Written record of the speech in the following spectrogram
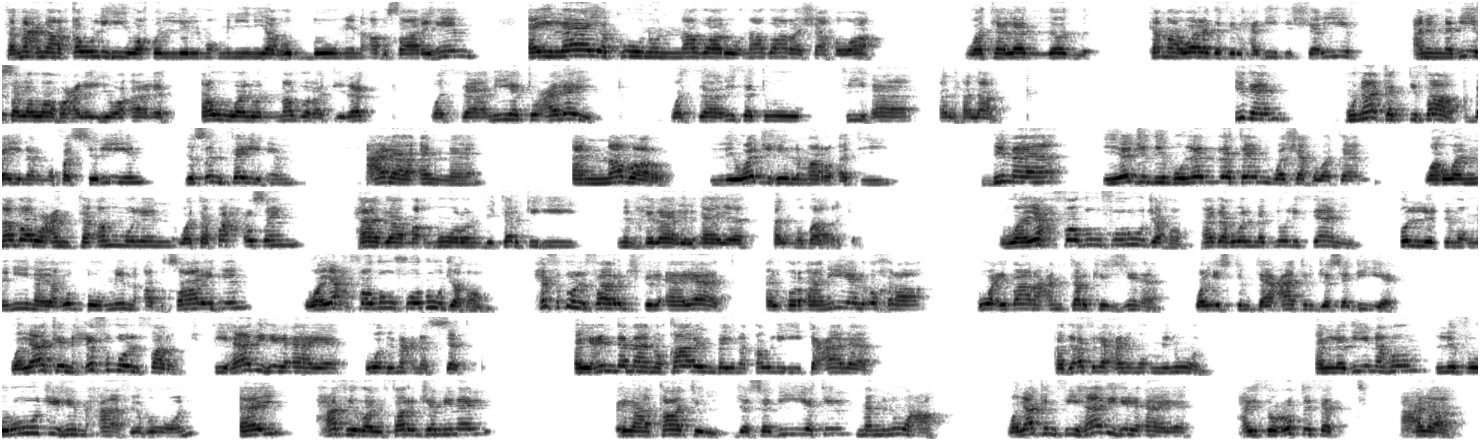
فمعنى قوله وقل للمؤمنين يغضوا من أبصارهم أي لا يكون النظر نظر شهوة وتلذذ كما ورد في الحديث الشريف عن النبي صلى الله عليه وآله أول النظرة لك والثانية عليك والثالثة فيها الهلاك. اذا هناك اتفاق بين المفسرين بصنفيهم على أن النظر لوجه المرأة بما يجذب لذة وشهوة وهو النظر عن تأمل وتفحص. هذا مأمور بتركه من خلال الآية المباركة. ويحفظوا فروجهم. هذا هو المدلول الثاني. قل للمؤمنين يغضوا من أبصارهم ويحفظوا فروجهم. حفظ الفرج في الآيات القرآنية الأخرى هو عبارة عن ترك الزنا والاستمتاعات الجسدية. ولكن حفظ الفرج في هذه الآية هو بمعنى الستر. أي عندما نقارن بين قوله تعالى قد أفلح المؤمنون الذين هم لفروجهم حافظون أي حفظ الفرج من العلاقات الجسدية الممنوعة. ولكن في هذه الآية حيث عطفت على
